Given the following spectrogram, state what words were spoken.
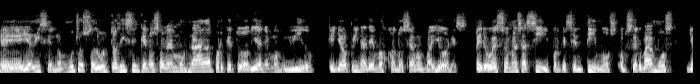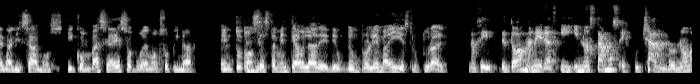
eh, ella dice, ¿no? Muchos adultos dicen que no sabemos nada porque todavía no hemos vivido, que ya opinaremos cuando seamos mayores. Pero eso no es así porque sentimos, observamos y analizamos y con base a eso podemos opinar. Entonces también te habla de, de, de un problema ahí estructural. Así, de todas maneras, y, y, no estamos escuchando, ¿no?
